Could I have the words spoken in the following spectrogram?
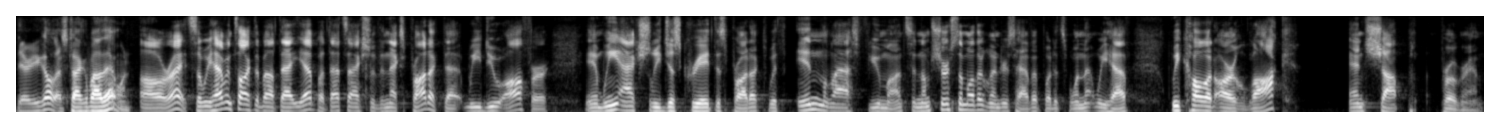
There you go. Let's talk about that one. All right. So we haven't talked about that yet, but that's actually the next product that we do offer. And we actually just create this product within the last few months. And I'm sure some other lenders have it, but it's one that we have. We call it our lock and shop program.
